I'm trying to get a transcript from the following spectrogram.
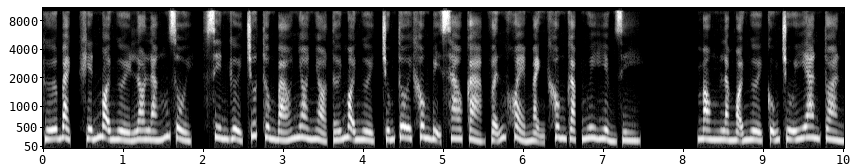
Hứa bạch khiến mọi người lo lắng rồi, xin gửi chút thông báo nho nhỏ tới mọi người, chúng tôi không bị sao cả, vẫn khỏe mạnh không gặp nguy hiểm gì. Mong là mọi người cũng chú ý an toàn,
